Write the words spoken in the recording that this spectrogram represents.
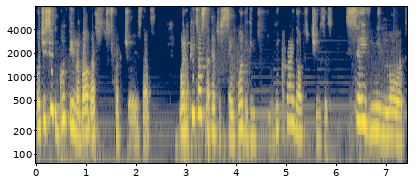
But you see, the good thing about that scripture is that when Peter started to sink, what did he do? He cried out to Jesus, Save me, Lord.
